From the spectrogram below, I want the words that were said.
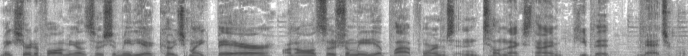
Make sure to follow me on social media, Coach Mike Bayer, on all social media platforms. And until next time, keep it magical.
